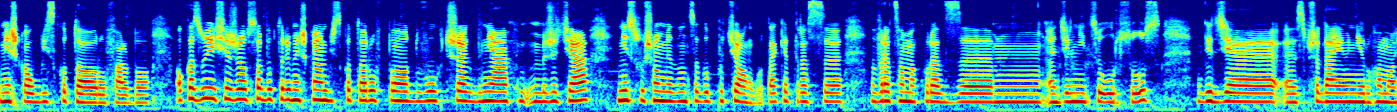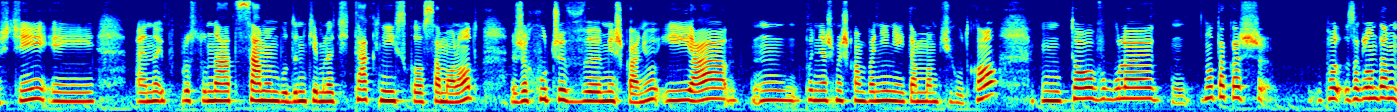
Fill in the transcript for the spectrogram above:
mieszkał blisko torów, albo okazuje się, że osoby, które mieszkają blisko torów po dwóch, trzech dniach życia nie słyszą jadącego pociągu. Tak, ja teraz e, wracam akurat z mm, dzielnicy Ursus, gdzie e, sprzedaję nieruchomości i, e, no i po prostu nad samym budynkiem leci tak nisko samolot, że huczy w mieszkaniu i ja, mm, ponieważ mieszkam w Aninie i tam mam cichutko, mm, to w ogóle no tak aż po, zaglądam,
